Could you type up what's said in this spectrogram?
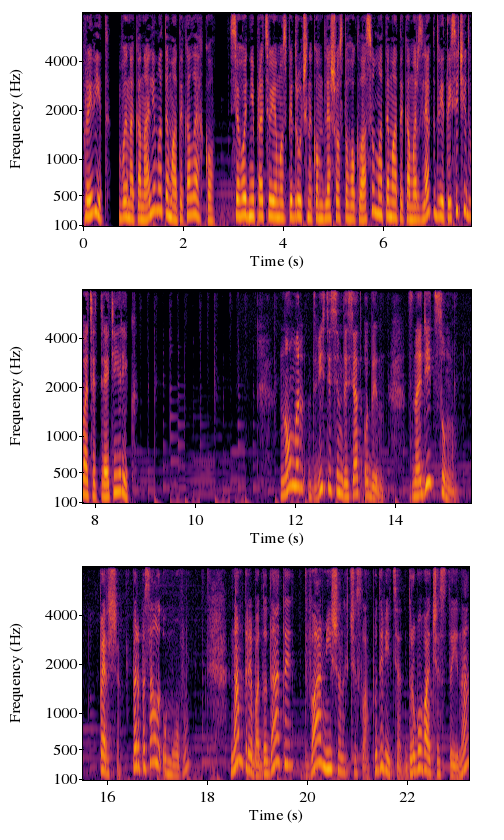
Привіт! Ви на каналі Математика Легко. Сьогодні працюємо з підручником для 6 класу Математика Мерзляк 2023 рік. Номер 271. Знайдіть суму. Перше. Переписали умову. Нам треба додати два мішаних числа. Подивіться, дробова частина.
